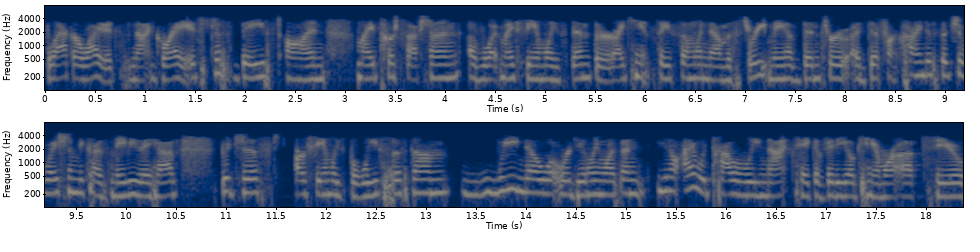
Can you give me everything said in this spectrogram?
black or white. It's not gray. It's just based on my perception of what my family's been through. I can't say someone down the street may have been through a different kind of situation because maybe they have, but just our family's belief system, we know what we're dealing with. And, you know, I would probably not take a video camera up to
